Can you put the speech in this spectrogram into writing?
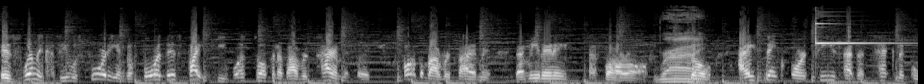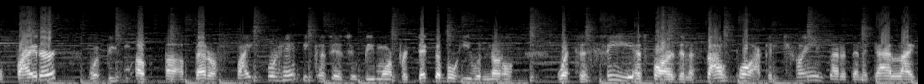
is willing because he was 40 and before this fight he was talking about retirement. So if you talk about retirement, that means it ain't that far off. Right. So I think Ortiz as a technical fighter would be a, a better fight for him because it would be more predictable. He would know what to see as far as in a southpaw. I can train better than a guy like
